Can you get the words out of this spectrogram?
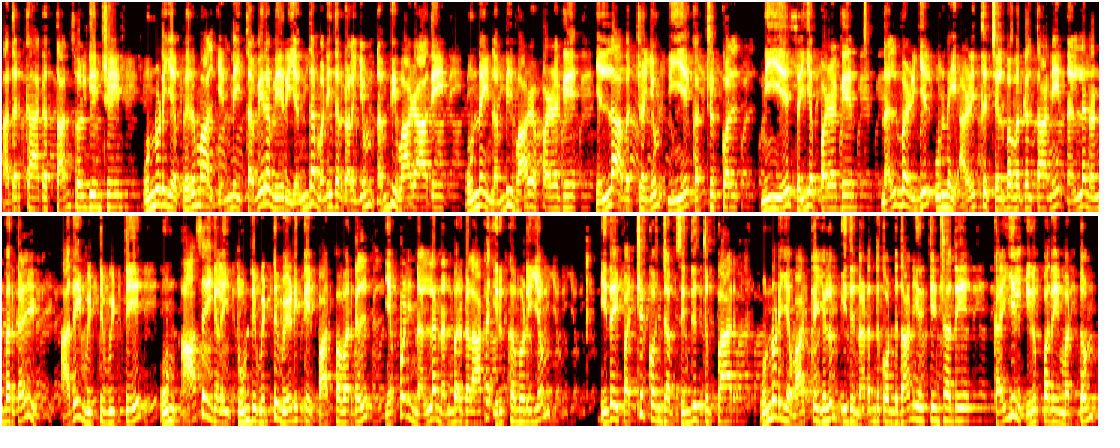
அதற்காகத்தான் சொல்கின்றேன். உன்னுடைய பெருமாள் என்னை தவிர வேறு எந்த மனிதர்களையும் நம்பி வாழாதே. உன்னை நம்பி வாழ பழகு. எல்லாவற்றையும் நீயே கற்றுக்கொள். நீயே செய்ய பழகு. நல்வழியில் உன்னை அழைத்து செல்பவர்கள் தானே நல்ல நண்பர்கள்? அதை விட்டுவிட்டு உன் ஆசைகளை தூண்டிவிட்டு வேடிக்கை பார்ப்பவர்கள் எப்படி நல்ல நண்பர்களாக இருக்க முடியும்? இதை பற்றி கொஞ்சம் சிந்தித்துப்பார். உன்னுடைய வாழ்க்கையிலும் இது நடந்து கொண்டுதான் இருக்கின்றது. கையில் இருப்பதை மட்டும்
